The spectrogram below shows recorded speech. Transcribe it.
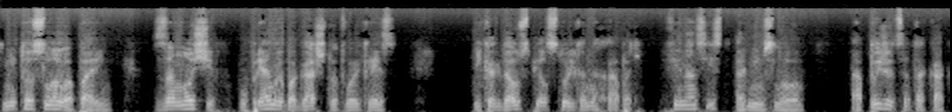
Не то слово, парень. Заносчив, упрямый богат, что твой крест. И когда успел столько нахапать? Финансист, одним словом. А пыжится-то как?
